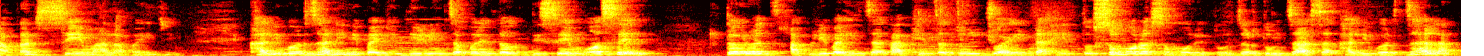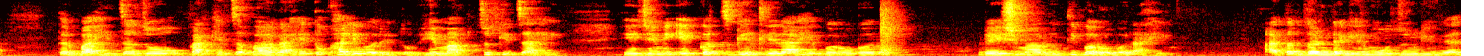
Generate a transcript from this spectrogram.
आकार सेम आला पाहिजे. खाली वर झाली नाही पाहिजे दीड इंचापर्यंत अगदी सेम असेल तरच आपली बाहीचा काखेचा जो जॉईंट आहे तो समोरासमोर येतो. जर तुमचा असा खालीवर झाला तर बाहीचा जो काखेचा भाग आहे तो खालीवर येतो. हे माप चुकीचं आहे. हे जे मी एकच घेतलेलं आहे बरोबर रेश मारून ती बरोबर आहे. आता दंडघेर मोजून घेऊयात.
